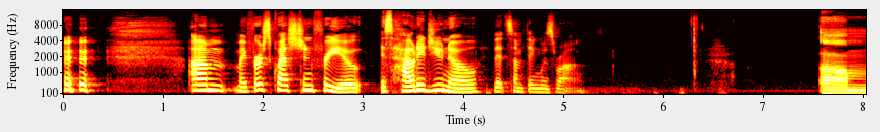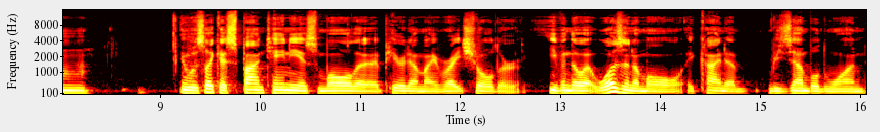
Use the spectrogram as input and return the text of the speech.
um, my first question for you is How did you know that something was wrong? Um, it was like a spontaneous mole that appeared on my right shoulder even though it wasn't a mole, it kind of resembled one,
